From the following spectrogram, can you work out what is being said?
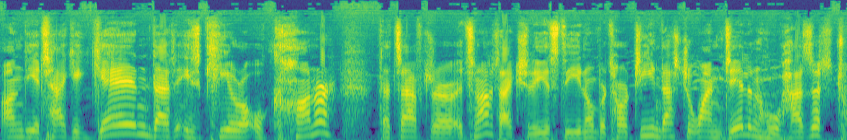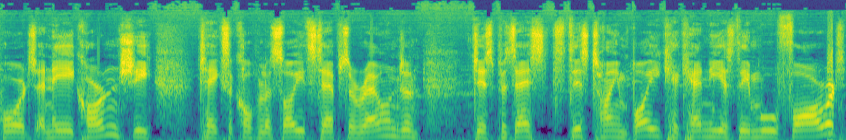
on the attack again. That is Kira O'Connor. That's after, it's not actually, it's the number 13. That's Joanne Dillon who has it towards Áine Curran. She takes a couple of side steps around and dispossessed this time by Kilkenny as they move forward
